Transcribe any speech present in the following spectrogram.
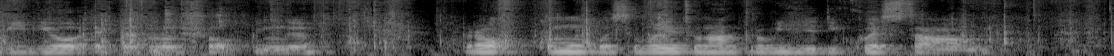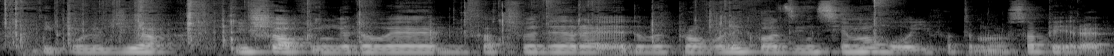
video è per lo shopping. Però comunque se volete un altro video di questa tipologia di shopping dove vi faccio vedere dove provo le cose insieme a voi fatemelo sapere.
